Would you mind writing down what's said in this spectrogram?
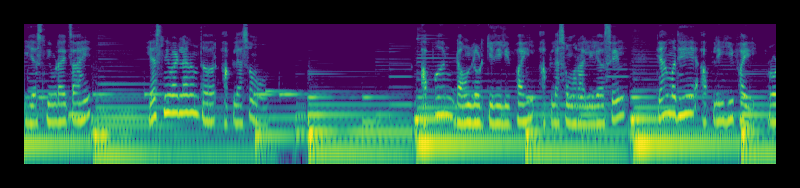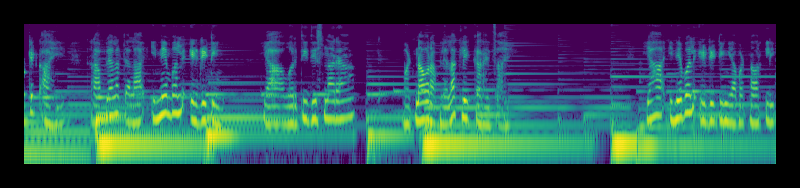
यस निवडायचं आहे. यस निवडल्यानंतर आपल्यासमोर आपण डाउनलोड केलेली फाईल आपल्यासमोर आलेली असेल. त्यामध्ये आपली ही फाईल प्रोटेक्ट आहे. तर आपल्याला त्याला इनेबल एडिटिंग या वरती दिसणाऱ्या बटनावर आपल्याला क्लिक करायचं आहे. या इनेबल एडिटिंग या बटनावर क्लिक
